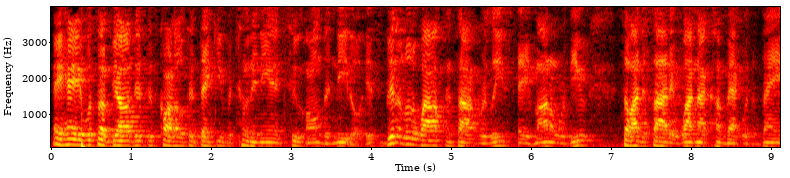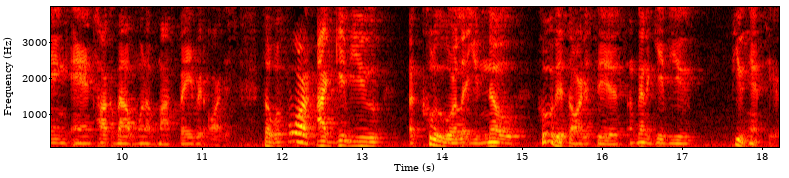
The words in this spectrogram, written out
Hey, hey, what's up, y'all? This is Carlos, and thank you for tuning in to On the Needle. It's been a little while since I've released a vinyl review, so I decided why not come back with a bang and talk about one of my favorite artists. So before I give you a clue or let you know who this artist is, I'm going to give you a few hints here.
